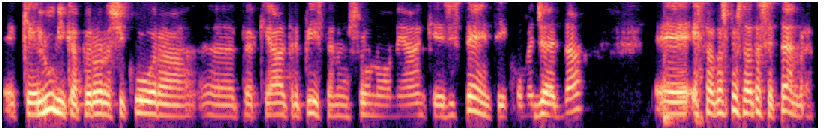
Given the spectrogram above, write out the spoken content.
eh, che è l'unica per ora sicura eh, perché altre piste non sono neanche esistenti come Jeddah, eh, è stata spostata a settembre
